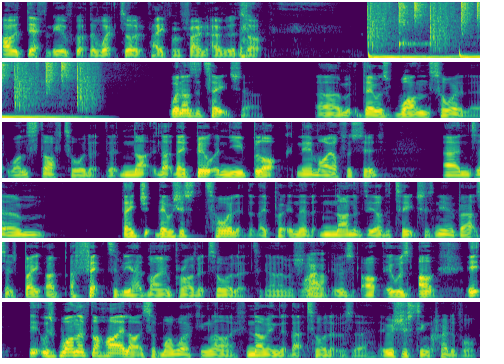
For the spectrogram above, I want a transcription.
I would definitely have got the wet toilet paper and thrown it over the top. When I was a teacher, um, there was one toilet, one staff toilet that not, like they built a new block near my offices, and um, they there was just a toilet that they put in there that none of the other teachers knew about. So it's ba- I effectively had my own private toilet to go and have a shit. Wow. It was uh, it was uh, it it was one of the highlights of my working life, knowing that that toilet was there. It was just incredible.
